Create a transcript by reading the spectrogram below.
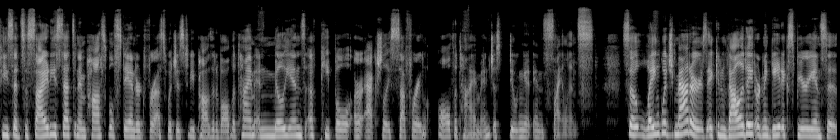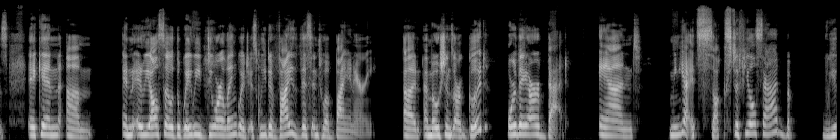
he said society sets an impossible standard for us which is to be positive all the time and millions of people are actually suffering all the time and just doing it in silence. So language matters. It can validate or negate experiences. It can um and we also the way we do our language is we divide this into a binary. Uh, emotions are good or they are bad. And i mean yeah it sucks to feel sad but we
